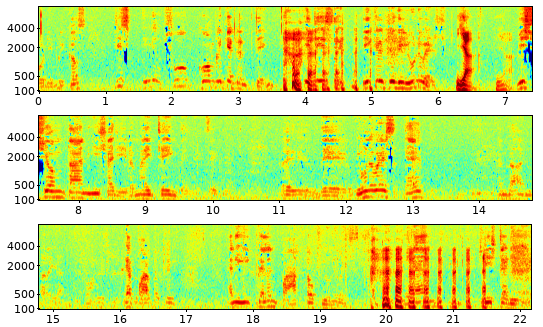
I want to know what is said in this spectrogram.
body, because this is a so complicated thing. it is equal to the universe. या या Vishwam Tani Shariram, I take that exactly. The, the universe, a, എന്താ പറയാ, a part of it, an equivalent part of universe. and we study that.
